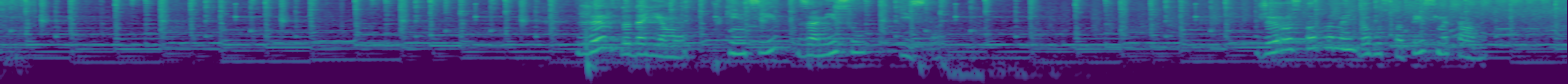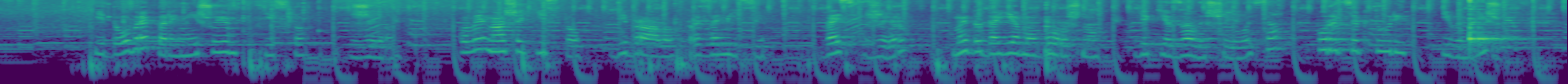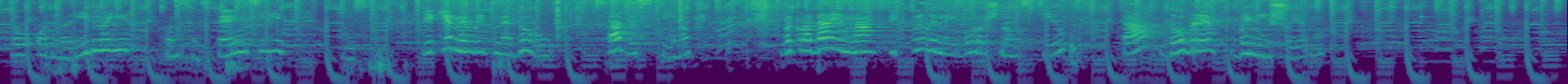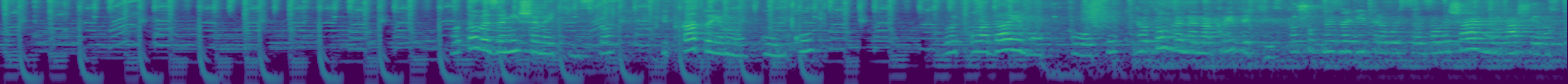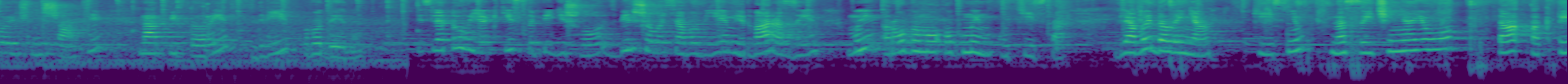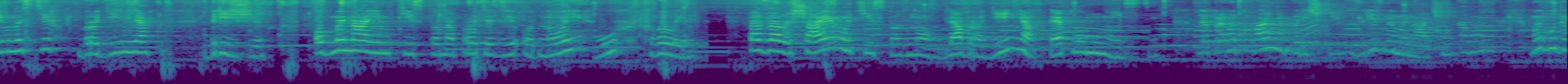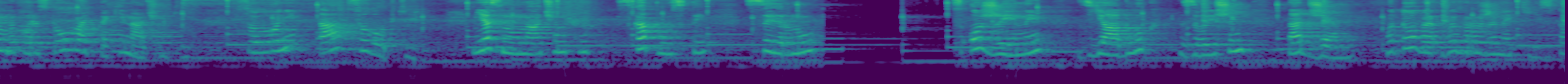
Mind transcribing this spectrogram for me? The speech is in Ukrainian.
Жир додаємо в кінці замісу тіста. Жир розтоплений до густоти сметани. І добре перемішуємо тісто з жиром. Коли наше тісто вібрало при замісі весь жир, ми додаємо борошно, яке залишилося по рецептурі, і вимішуємо до однорідної консистенції тіста, яке не липне до рук та до стінок. Викладаємо на підпилений борошном стіл та добре вимішуємо. Готове замішане тісто. Підкатуємо кульку, викладаємо посуд. Готовлене накрите тісто, щоб не завітрилося, залишаємо в нашій розстоячній шафі на 1,5-2 години. Після того, як тісто підійшло, збільшилося в об'ємі два рази, ми робимо обминку тіста для видалення кисню, насичення його та активності бродіння дріжджів. Обминаємо тісто на протязі 1-2 хвилин та залишаємо тісто знов для бродіння в теплому місці. Для приготування пиріжків з різними начинками ми будемо використовувати такі начинки: солоні та солодкі, м'ясну начинку, з капусти, сирну, з ожини, з яблук, з вишень та джему. Готове виброжене тісто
